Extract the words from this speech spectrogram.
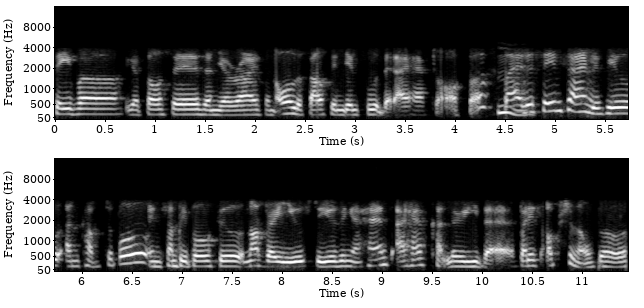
savor your sauces and your rice and all the South Indian food that I have to offer. But at mm-hmm. the same time, you feel uncomfortable and some people feel not very used to using your hands, I have cutlery there, but it's optional. So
